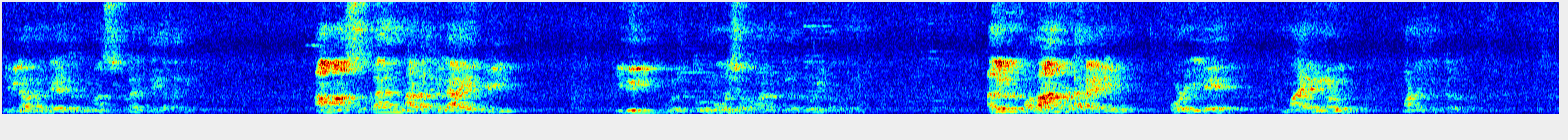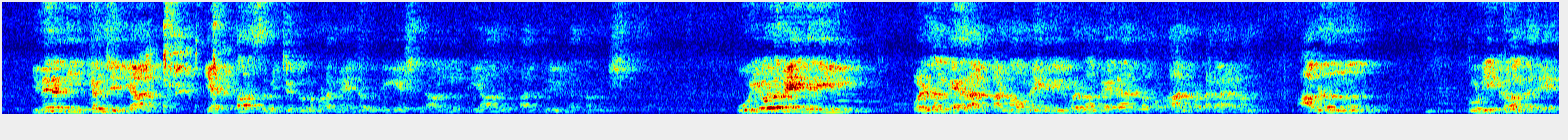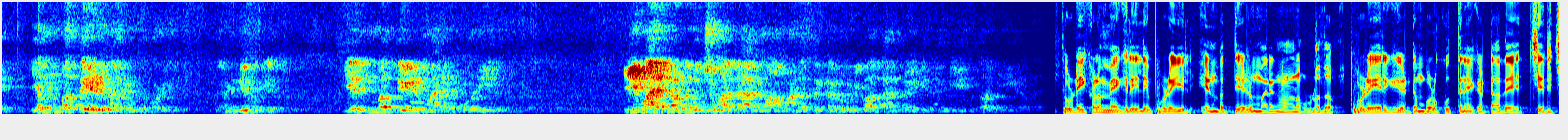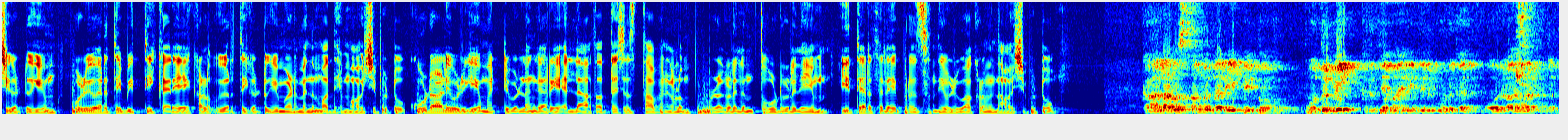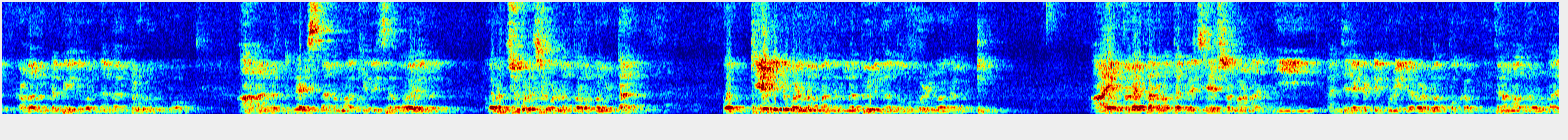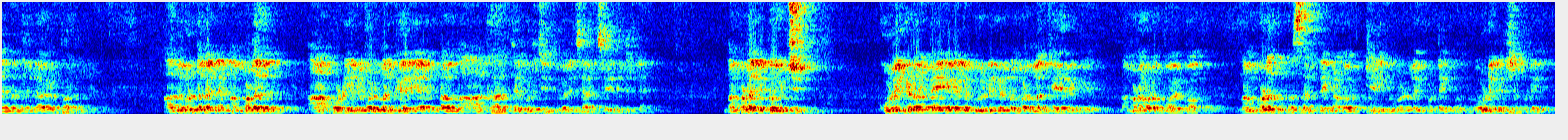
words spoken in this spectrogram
ജില്ലാ പഞ്ചായത്ത് മാസ്റ്റർ പ്ലാൻ തയ്യാറാക്കി. ആ മാസ്റ്റർ പ്ലാൻ നടപ്പിലായെങ്കിൽ ഇതിൽ ഒരു തൊണ്ണൂറ് ശതമാനം ദുരന്തം ഒഴിവാക്കുക. അതിലൊരു പ്രധാനപ്പെട്ട കാര്യം പുഴയിലെ മരങ്ങളും മണൽത്തിട്ടകളും. ഇതിനെ നീക്കം ചെയ്യാൻ എത്ര ശ്രമിച്ചിട്ടും നമ്മുടെ മേജർ ഇറിഗേഷന്റെ ആളുകൾക്ക് യാതൊരു താല്പര്യമില്ലാത്ത വിഷയം പുഴയോട് മേഖലയിൽ വെള്ളം കയറാൻ കണ്ണോ മേഖലയിൽ വെള്ളം കയറാനുള്ള പ്രധാനപ്പെട്ട കാരണം അവിടുന്ന് തൊടീക്കളം വരെ എൺപത്തേഴ് മരമുണ്ട് പുഴയിൽ. എണ്ണി എൺപത്തേഴ് മരം പൊഴിയുന്നു ഈ മരങ്ങൾ മുറിച്ചു മാറ്റാനും ആ മണത്തിട്ടൽ ഒഴിവാക്കാൻ കഴിയുന്നെങ്കിൽ ഇത്ര തൊടീക്കളം മേഖലയിലെ പുഴയിൽ എൺപത്തിയേഴ് മരങ്ങളാണ് ഉള്ളത്. പുഴയരികെ കെട്ടുമ്പോൾ കുത്തനെ കെട്ടാതെ ചെരിച്ചു കെട്ടുകയും പുഴയോരത്തെ ഭിത്തി കരയേക്കാൾ ഉയർത്തി കെട്ടുകയും വേണമെന്നും അദ്ദേഹം ആവശ്യപ്പെട്ടു. കൂടാളി ഒഴികെ മറ്റ് വെള്ളം കയറിയ എല്ലാ തദ്ദേശ സ്ഥാപനങ്ങളും പുഴകളിലും തോടുകളിലെയും ഈ തരത്തിലെ പ്രതിസന്ധി ഒഴിവാക്കണമെന്ന് ആവശ്യപ്പെട്ടു. കാലാവസ്ഥ മുന്നറിയിപ്പ് ഇപ്പോൾ പൊതുവിൽ കൃത്യമായ രീതിയിൽ കൊടുക്കാൻ ഓരോ അലർട്ട് കളറിന്റെ പേര് പറഞ്ഞ് അലർട്ട് കൊടുക്കുമ്പോൾ ആ അലർട്ടിനെ അടിസ്ഥാനമാക്കി റിസർവോയർ കുറച്ച് കുറച്ച് വെള്ളം തുറന്നു വിട്ടാൽ ഒറ്റയടിക്ക് വെള്ളം വന്നിട്ടുള്ള ദുരിതം നമുക്ക് ഒഴിവാക്കാൻ പറ്റും. ആയിരത്തി തൊള്ളായിരത്തി അറുപത്തെട്ടിന് ശേഷമാണ് ഈ അഞ്ചരക്കെട്ടിപ്പുഴയിലെ വെള്ളപ്പൊക്കം ഇത്രമാത്രം ഉണ്ടായതെന്ന് എല്ലാവരും പറഞ്ഞു. അതുകൊണ്ട് തന്നെ നമ്മൾ ആ പുഴയിൽ വെള്ളം കയറിയാൽ ഉണ്ടാകുന്ന ആഘാതത്തെ കുറിച്ച് ഇതുവരെ ചർച്ച ചെയ്തിട്ടില്ല. നമ്മൾ അനുഭവിച്ചു. കുളിക്കടവ് മേഖലയിലെ വീടുകളിൽ വെള്ളം കയറുകയും നമ്മളവിടെ പോയപ്പോൾ നമ്മൾ നിന്ന സ്ഥലത്തേക്കാണ് ഒറ്റയടിക്ക് വെള്ളം ഇങ്ങോട്ടേക്ക് വന്നത്. ഓടി രക്ഷപ്പെടുകയും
